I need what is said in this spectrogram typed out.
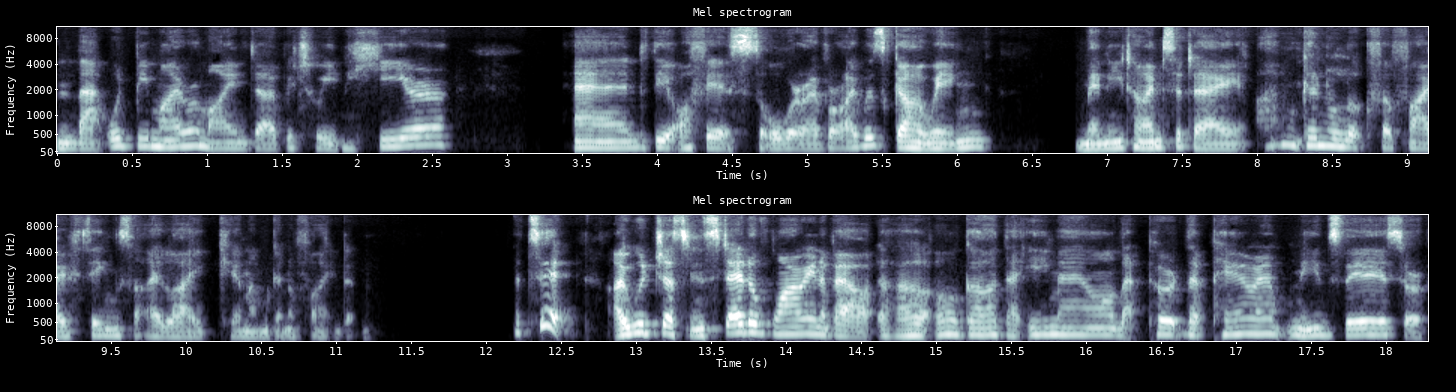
and that would be my reminder between here and the office or wherever I was going many times a day. I'm going to look for five things that I like and I'm going to find them. That's it. I would just instead of worrying about uh, oh god that email that per- that parent needs this or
